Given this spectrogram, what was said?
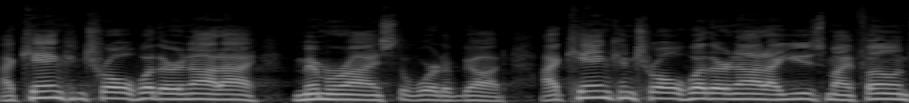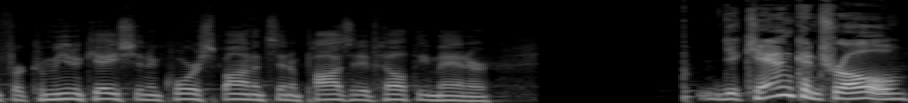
I can control whether or not I memorize the Word of God. I can control whether or not I use my phone for communication and correspondence in a positive, healthy manner. You can control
